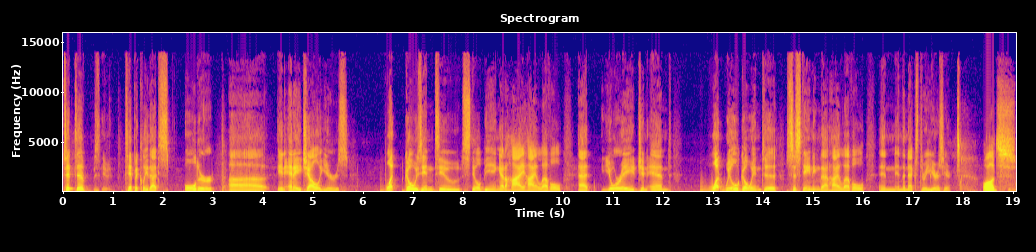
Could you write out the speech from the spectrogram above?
to, to typically that's older uh, in NHL years. What goes into still being at a high high level at your age, and and what will go into sustaining that high level in in the next three years here? Well, it's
